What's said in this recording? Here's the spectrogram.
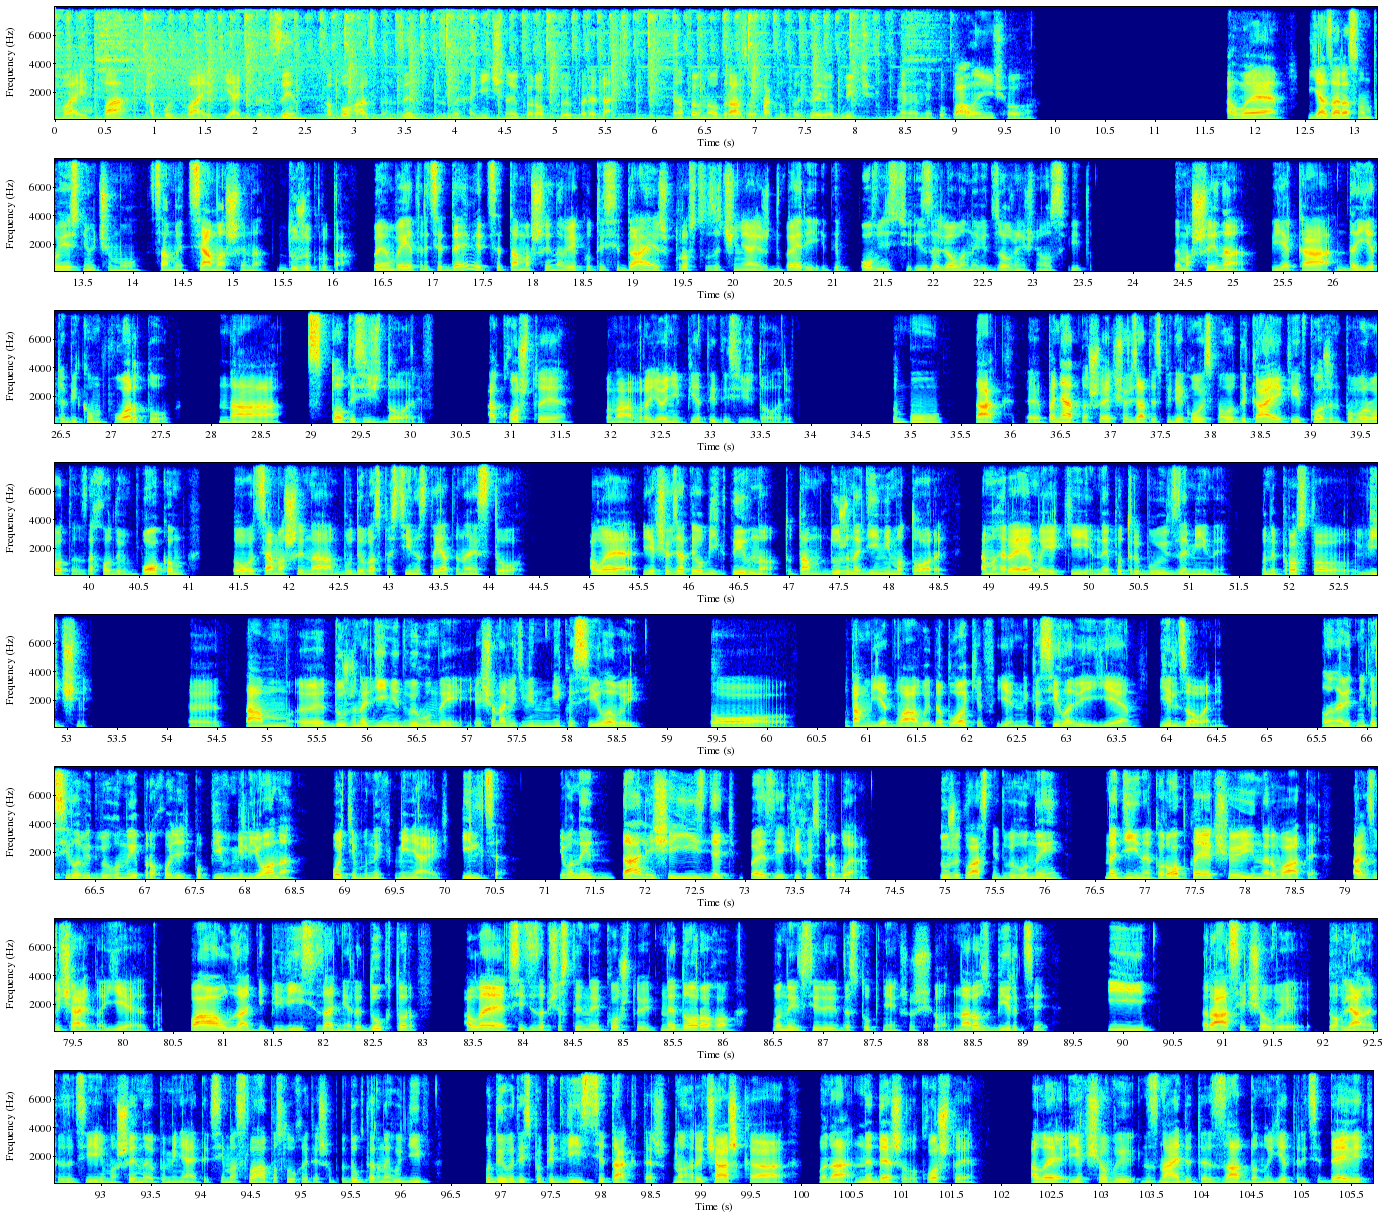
2.2 або 2.5 бензин, або газ-бензин з механічною коробкою передач. Я, напевно, одразу отак от прикрию обличчя, в мене не попало нічого. Але я зараз вам поясню, чому саме ця машина дуже крута. BMW E39 це та машина, в яку ти сідаєш, просто зачиняєш двері, і ти повністю ізольований від зовнішнього світу. Це машина, яка дає тобі комфорту на 100 тисяч доларів, а коштує вона в районі 5 тисяч доларів. Тому так, е, понятно, що якщо взяти з-під якогось молодика, який в кожен поворот заходив боком, то ця машина буде у вас постійно стояти на СТО. Але якщо взяти об'єктивно, то там дуже надійні мотори, там ГРМи, які не потребують заміни, вони просто вічні. Там е, дуже надійні двигуни. Якщо навіть він нікосіловий, то там є два види блоків: є нікосілові, є гільзовані. Але навіть нікосілові двигуни проходять по півмільйона, потім в них міняють кільця, і вони далі ще їздять без якихось проблем. Дуже класні двигуни, надійна коробка, якщо її не рвати. Так, звичайно, є там вал, задній півісь, задній редуктор, але всі ці запчастини коштують недорого, вони всі доступні, якщо що, на розбірці. І раз, якщо ви доглянете за цією машиною, поміняєте всі масла, послухайте, щоб редуктор не гудів, подивитесь по підвісці, так, теж многоречашка, вона не дешево коштує. Але якщо ви знайдете задбану Е39, у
